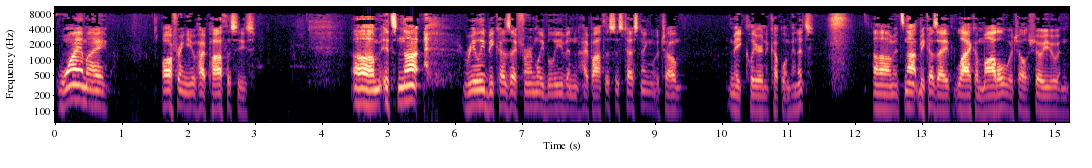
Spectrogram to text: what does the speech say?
Why am I offering you hypotheses? Um, it's not really because I firmly believe in hypothesis testing, which I'll make clear in a couple of minutes. Um, it's not because I lack a model, which I'll show you in,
